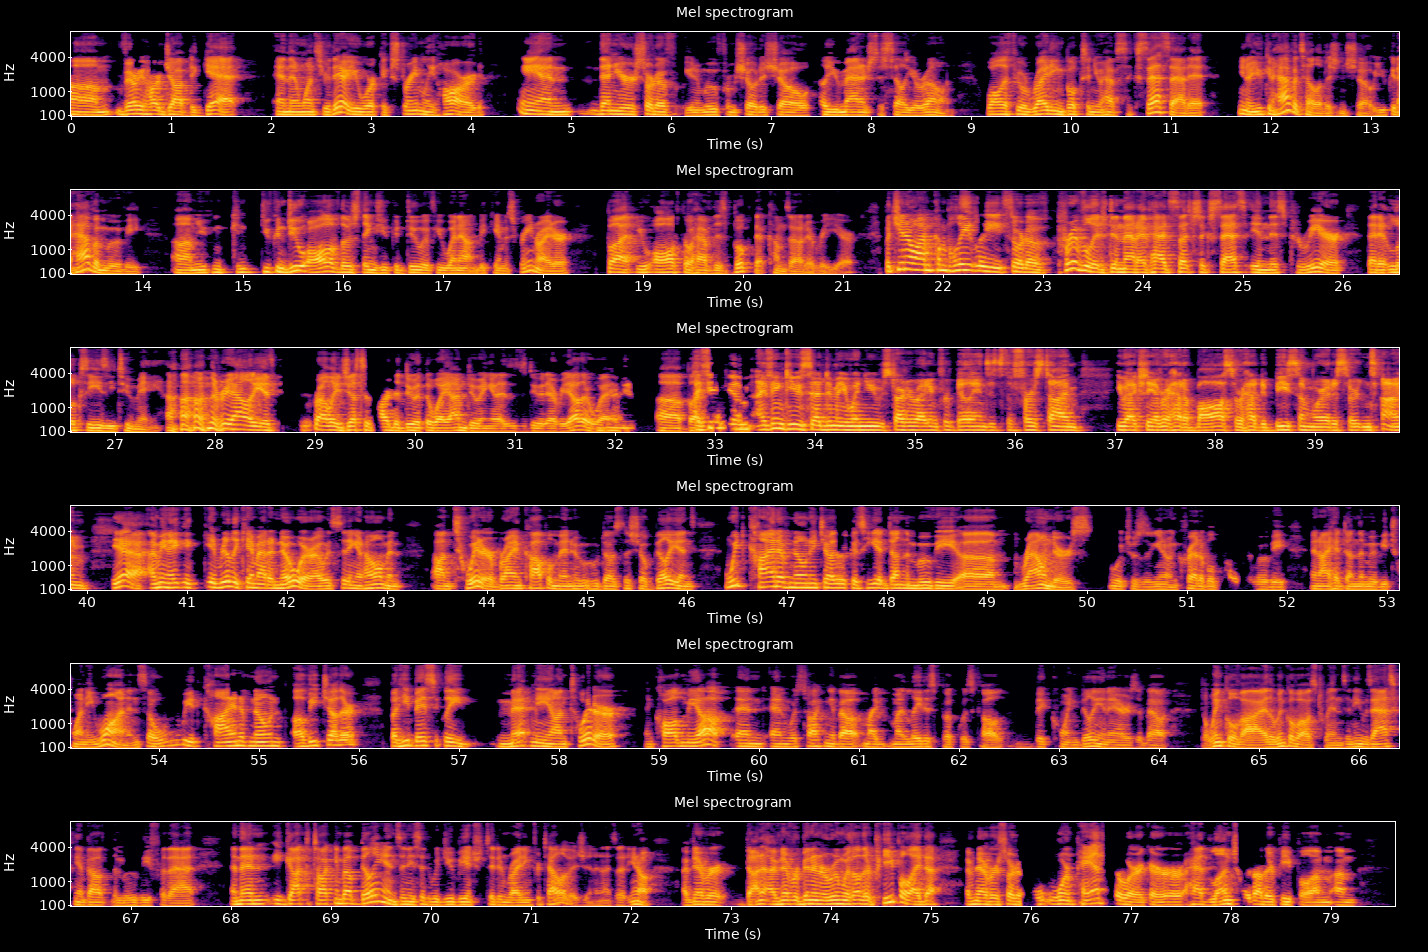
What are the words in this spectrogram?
um, very hard job to get. And then once you're there, you work extremely hard, and then you're sort of you know move from show to show until you manage to sell your own. While if you're writing books and you have success at it, you know you can have a television show you can have a movie um, you can, can you can do all of those things you could do if you went out and became a screenwriter but you also have this book that comes out every year but you know i'm completely sort of privileged in that i've had such success in this career that it looks easy to me the reality is probably just as hard to do it the way i'm doing it as to do it every other way uh, but I think um, I think you said to me when you started writing for Billions, it's the first time you actually ever had a boss or had to be somewhere at a certain time. Yeah, I mean, it, it really came out of nowhere. I was sitting at home and on Twitter, Brian Koppelman, who, who does the show Billions, we'd kind of known each other because he had done the movie um, Rounders, which was a you know incredible poker movie, and I had done the movie Twenty One, and so we had kind of known of each other. But he basically met me on Twitter and called me up and and was talking about my my latest book was called Bitcoin Billionaires about the Winklevi, the Winklevoss twins, and he was asking about the movie for that. And then he got to talking about billions, and he said, "Would you be interested in writing for television?" And I said, "You know, I've never done it. I've never been in a room with other people. I, have never sort of worn pants to work or, or had lunch with other people." I'm,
